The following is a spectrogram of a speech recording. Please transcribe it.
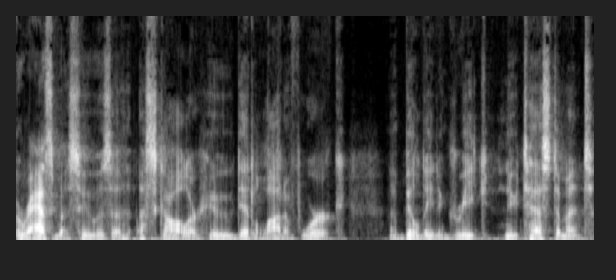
Erasmus, who was a, a scholar who did a lot of work uh, building a Greek New Testament,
